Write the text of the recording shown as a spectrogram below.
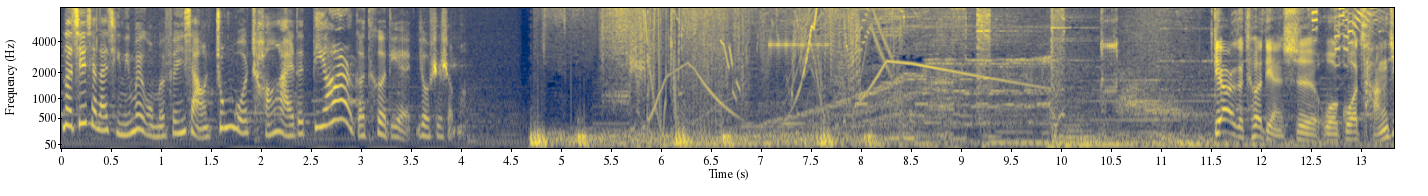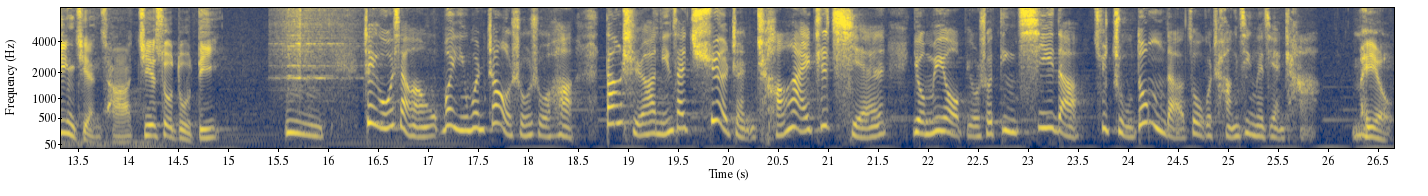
那接下来请您为我们分享中国肠癌的第二个特点又是什么？第二个特点是我国肠镜检查接受度低。嗯。这个我想问一问赵叔叔哈，当时啊，您在确诊肠癌之前有没有，比如说定期的去主动的做过肠镜的检查？没有，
